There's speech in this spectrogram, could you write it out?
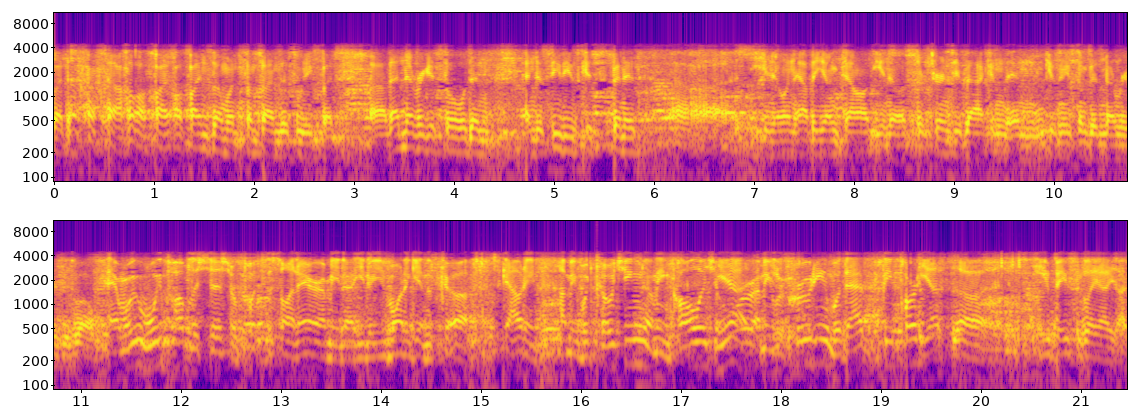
but coaching? I mean, college? Yeah. Or, I mean, recruiting. Would that be part of Yes, uh, you basically, I, I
